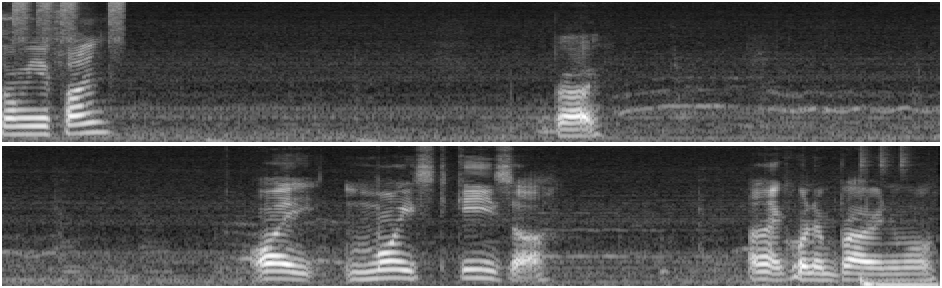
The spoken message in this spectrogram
What's wrong with your phone? Bro. Oi, moist geezer. I don't call him bro anymore.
